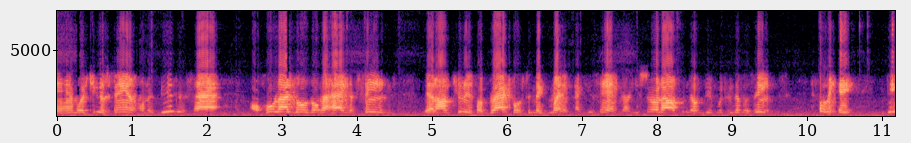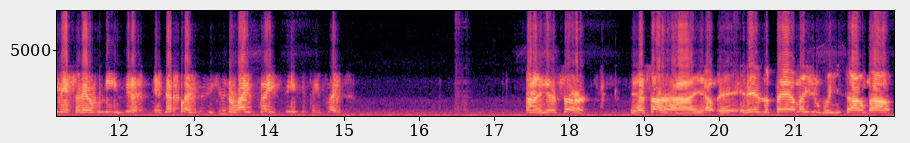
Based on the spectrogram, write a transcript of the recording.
And what you were saying on the business side, a whole lot goes on behind the scenes that opportunities for black folks to make money. Like you said, you know, you start off, you know, with the limousines. Okay, then they say, we need this. And that's why if you're in the right place, things can take place. Uh, yes, sir. Yes, sir. Uh, yep, it, it is a family. When you're talking about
